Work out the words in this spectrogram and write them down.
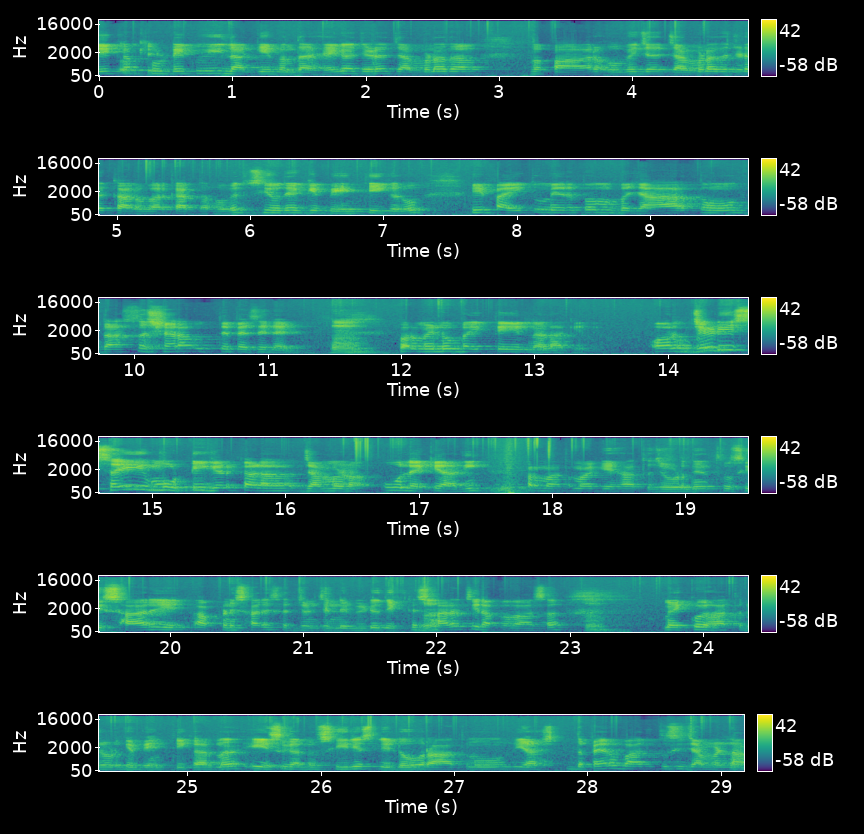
ਜੇਕਰ. ਤੁਹਾਡੇ ਕੋਈ ਲਾਗੇ ਬੰਦਾ ਹੈਗਾ ਜਿਹੜਾ ਜਾਮਣਾ ਦਾ ਵਪਾਰ ਹੋਵੇ ਜਾਂ ਜਾਮਣਾ ਦਾ ਜਿਹੜਾ ਕਾਰੋਬਾਰ ਕਰਦਾ ਹੋਵੇ ਤੁਸੀਂ ਉਹਦੇ ਅੱਗੇ ਬੇਨਤੀ ਕਰੋ ਵੀ ਭਾਈ ਤੂੰ ਮੇਰੇ ਤੋਂ ਬਾਜ਼ਾਰ ਤੋਂ 10 ਸ਼ਰਾ ਉੱਤੇ ਪੈਸੇ ਲੈ ਹੂੰ। ਪਰ ਮੈਨੂੰ ਬਾਈ ਤੇਲ ਨਾ ਲਾ ਕੇ ਦੇ। ਔਰ ਜਿਹੜੀ ਸਹੀ ਮੋਟੀ ਗਿੜਕ ਵਾਲਾ ਜਾਮਣ ਆ ਉਹ ਲੈ ਕੇ ਆ ਦੀ। ਪਰਮਾਤਮਾ ਅੱਗੇ ਹੱਥ ਜੋੜਦੇ ਤੁਸੀਂ ਸਾਰੇ ਆਪਣੇ ਸਾਰੇ ਸੱਜਣ ਜਿੰਨੇ ਵੀਡੀਓ ਦੇਖ ਰਹੇ ਸਾਰਿਆਂ 'ਚ ਰੱਬ ਵਾਸ ਆ। ਹੂੰ। ਮੈਂ ਇੱਕੋ ਹੱਥ ਜੋੜ ਕੇ ਬੇਨਤੀ ਕਰਦਾ ਇਸ ਗੱਲ ਨੂੰ ਸੀਰੀਅਸਲੀ ਲਓ ਰਾਤ ਨੂੰ ਜਾਂ ਦੁਪਹਿਰੋਂ ਬਾਅਦ ਤੁਸੀਂ ਜਾਮਣ ਨਾ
